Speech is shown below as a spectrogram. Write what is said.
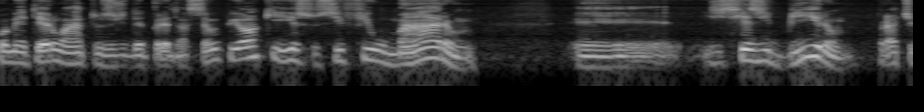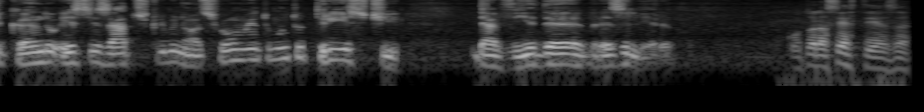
cometeram atos de depredação, e pior que isso, se filmaram é, e se exibiram praticando esses atos criminosos. Foi um momento muito triste da vida brasileira. Com toda certeza.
